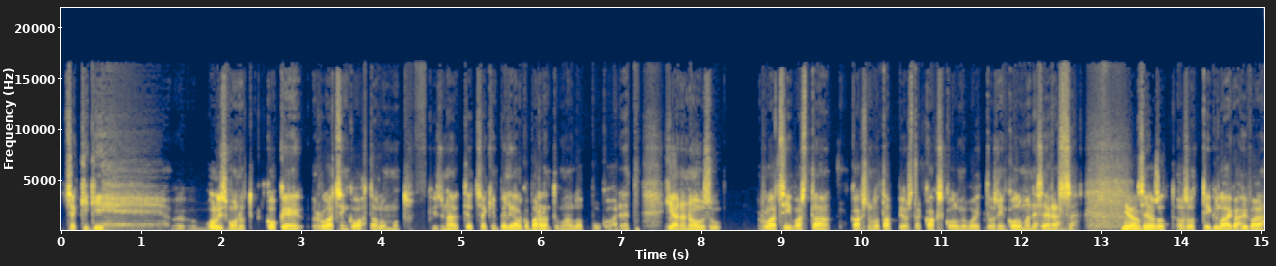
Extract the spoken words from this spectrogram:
Tsekkikin olisi voinut kokea Ruotsin kohtalon, mutta kyllä se näytti, että Tsekin peli alkoi parantumaan loppuun kohde. Että hieno nousu Ruotsiin vastaan 2-0 tappiosta 2-3 voittoa siinä kolmannessa erässä. Joo. Se osoitti kyllä aika hyvää,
